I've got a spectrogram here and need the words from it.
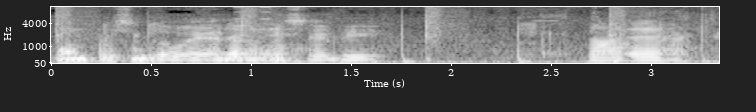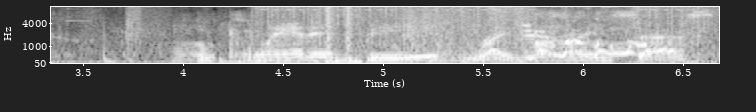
One person go A and I'm A. gonna say B. Not A. Oh, okay. Planted B right behind Cess.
